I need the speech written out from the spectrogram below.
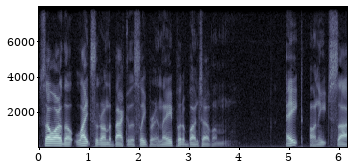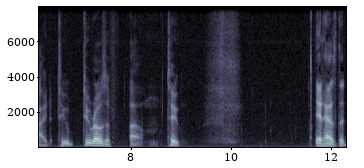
So are the lights that are on the back of the sleeper, and they put a bunch of them. Eight on each side, two two rows of uh, two. It has the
